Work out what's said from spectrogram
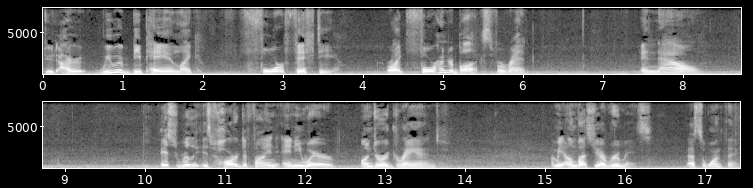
Dude, I we would be paying like 450 or like 400 bucks for rent. And now it's really it's hard to find anywhere under a grand. I mean, unless you have roommates. That's the one thing.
